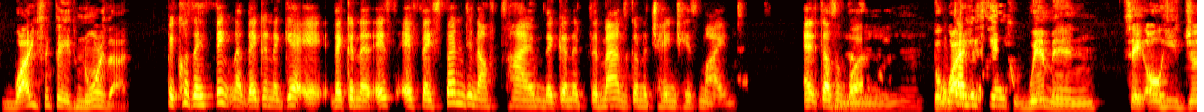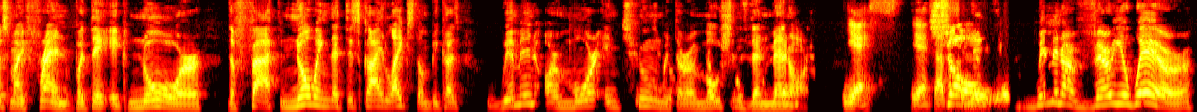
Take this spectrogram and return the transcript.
why do you think they ignore that? Because they think that they're going to get it. They're going to, if they spend enough time, they're going to, the man's going to change his mind. And it doesn't work. Mm. But it why do you think women say, oh, he's just my friend, but they ignore the fact, knowing that this guy likes them because women are more in tune with their emotions than men are. Yes, yes, absolutely. So women are very aware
